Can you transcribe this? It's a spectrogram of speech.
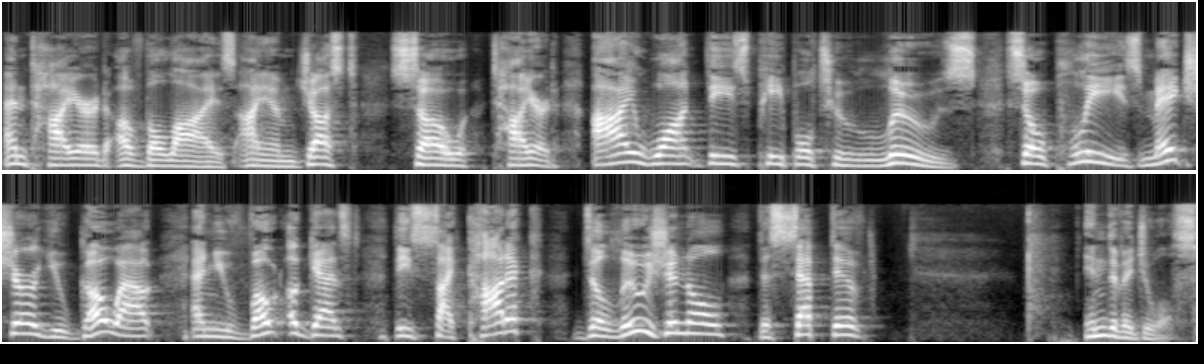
and tired of the lies. I am just so tired. I want these people to lose. So please make sure you go out and you vote against these psychotic, delusional, deceptive individuals.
